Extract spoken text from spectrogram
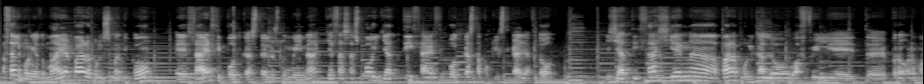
Αυτά λοιπόν για το Mayer, πάρα πολύ σημαντικό. Ε, θα έρθει podcast τέλος του μήνα και θα σας πω γιατί θα έρθει podcast αποκλειστικά γι' αυτό. Γιατί θα έχει ένα πάρα πολύ καλό affiliate ε, πρόγραμμα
